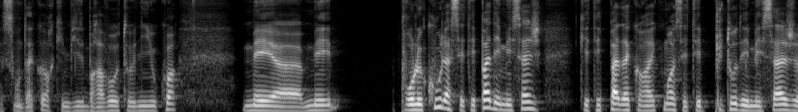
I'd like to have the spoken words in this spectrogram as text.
sont d'accord, qui me disent bravo Tony ou quoi, mais, mais pour le coup, là, c'était pas des messages qui étaient pas d'accord avec moi, c'était plutôt des messages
